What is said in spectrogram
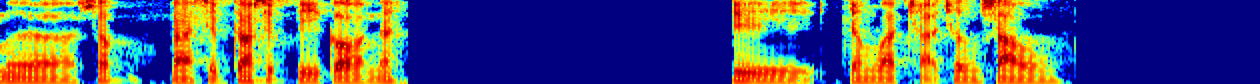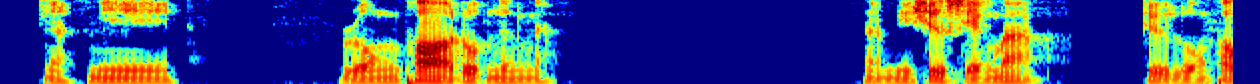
เมื่อสักแปดสิบเก้าสิบปีก่อนนะ ที่จังหวัดฉะเชิงเซานะมีหลวงพ่อรูปหนึ่งนะนะมีชื่อเสียงมาก ชื่อหลวงพ่อ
